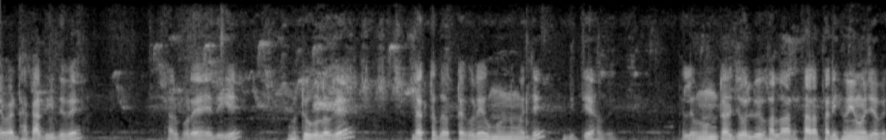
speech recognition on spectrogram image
এবার ঢাকা দিয়ে দেবে। তারপরে এদিকে ঘুঁটোগুলোকে দু একটা দু একটা করে উনুনের মধ্যে দিতে হবে। তাহলে উনুনটা জ্বলবে ভালো আর তাড়াতাড়ি হয়েও যাবে।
